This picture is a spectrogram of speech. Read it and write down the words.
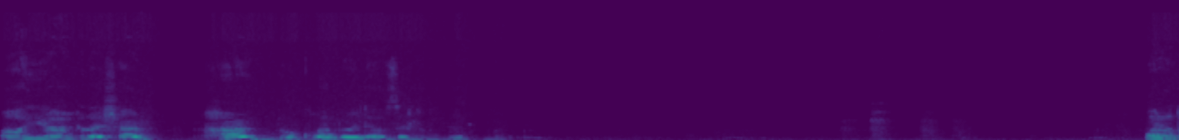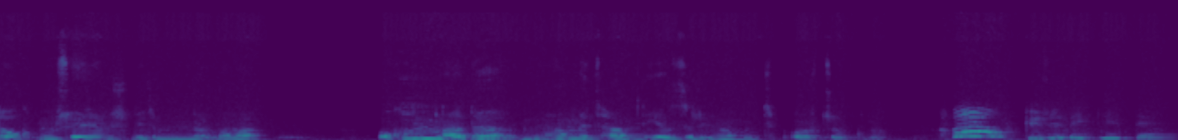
Ay arkadaşlar her okula böyle hazırlanıyorum. Bu arada okulumu söylemiş miydim bilmiyorum ama okulun adı Muhammed Hamdi Yazır İmam Hatip Ortaokulu. Aa, güzel ekledim.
